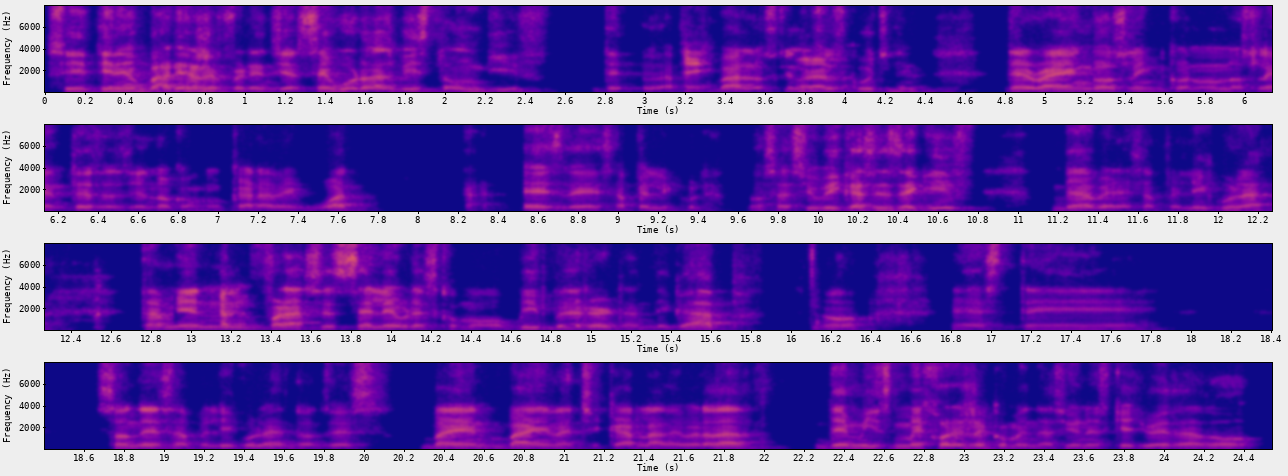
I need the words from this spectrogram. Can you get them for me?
Sí, tiene varias referencias. Seguro has visto un GIF de, Sí, para los que nos escuchen, de Ryan Gosling con unos lentes haciendo como cara de what? Ah, Es de esa película. O sea, si ubicas ese GIF, ve a ver esa película. También frases célebres como Be Better Than the Gap, ¿no? Este, son de esa película, entonces vayan, vayan a checarla, de verdad. De mis mejores recomendaciones que yo he dado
